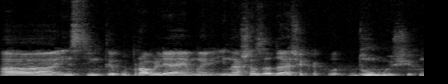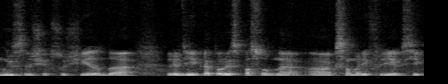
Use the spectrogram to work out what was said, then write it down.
а инстинкты управляемые, и наша задача, как вот думающих, мыслящих существ, да, людей, которые способны э, к саморефлексии,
